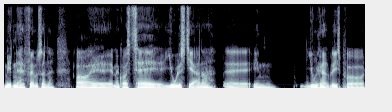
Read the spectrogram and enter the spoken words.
midten af 90'erne, og øh, man kan også tage øh, Julestjerner, øh, en julekalender, der blev vist på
